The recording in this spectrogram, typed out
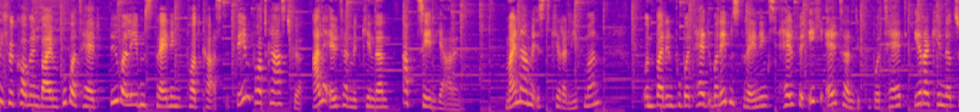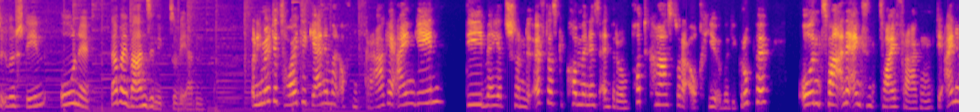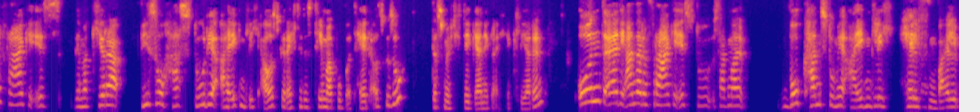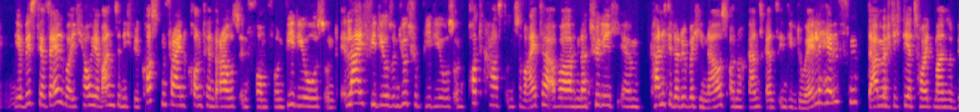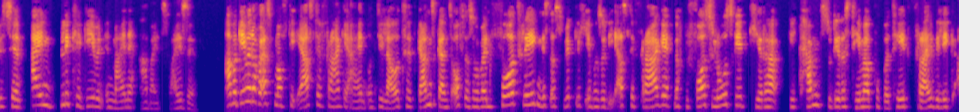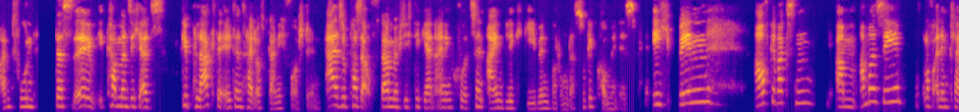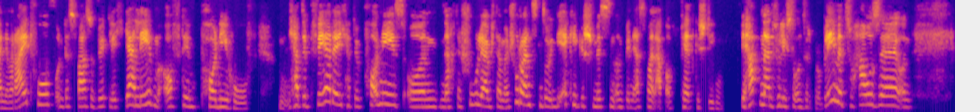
Herzlich willkommen beim Pubertät Überlebenstraining Podcast, dem Podcast für alle Eltern mit Kindern ab 10 Jahren. Mein Name ist Kira Liebmann und bei den Pubertät Überlebenstrainings helfe ich Eltern, die Pubertät ihrer Kinder zu überstehen, ohne dabei wahnsinnig zu werden. Und ich möchte jetzt heute gerne mal auf eine Frage eingehen, die mir jetzt schon öfters gekommen ist, entweder im Podcast oder auch hier über die Gruppe. Und zwar eigentlich sind zwei Fragen. Die eine Frage ist, Kira, wieso hast du dir eigentlich ausgerechnet das Thema Pubertät ausgesucht? Das möchte ich dir gerne gleich erklären. Und äh, die andere Frage ist, du sag mal, wo kannst du mir eigentlich helfen? Weil ihr wisst ja selber, ich hau hier wahnsinnig viel kostenfreien Content raus in Form von Videos und Live-Videos und YouTube-Videos und Podcast und so weiter. Aber natürlich ähm, kann ich dir darüber hinaus auch noch ganz, ganz individuell helfen. Da möchte ich dir jetzt heute mal so ein bisschen Einblicke geben in meine Arbeitsweise. Aber gehen wir doch erstmal auf die erste Frage ein und die lautet ganz, ganz oft, also bei den Vorträgen ist das wirklich immer so die erste Frage, noch bevor es losgeht, Kira, wie kannst du dir das Thema Pubertät freiwillig antun? Das äh, kann man sich als geplagter Elternteil oft gar nicht vorstellen. Also pass auf, da möchte ich dir gern einen kurzen Einblick geben, warum das so gekommen ist. Ich bin aufgewachsen am Ammersee auf einem kleinen Reithof und das war so wirklich, ja, Leben auf dem Ponyhof. Ich hatte Pferde, ich hatte Ponys und nach der Schule habe ich dann meinen Schuhranzen so in die Ecke geschmissen und bin erstmal ab auf Pferd gestiegen. Wir hatten natürlich so unsere Probleme zu Hause und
